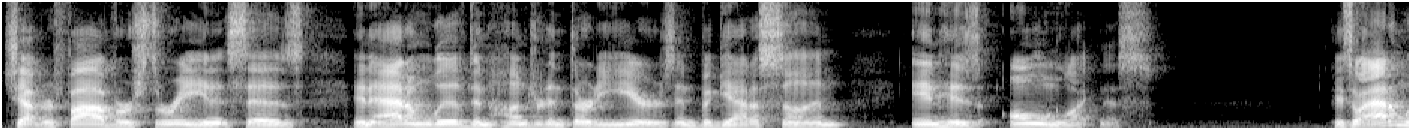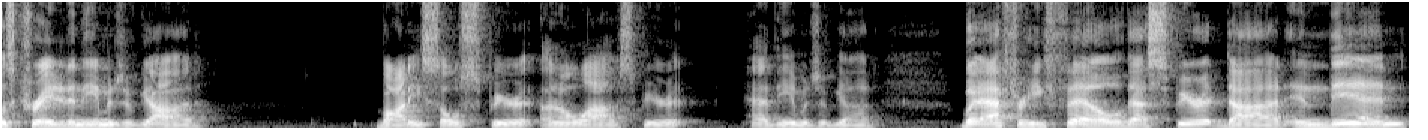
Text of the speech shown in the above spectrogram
chapter five, verse three, and it says, "And Adam lived an hundred and thirty years and begat a son in his own likeness." Okay, so Adam was created in the image of God body, soul, spirit, an alive spirit, had the image of God. But after he fell, that spirit died, and then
